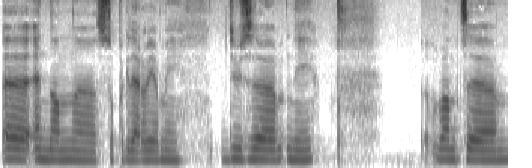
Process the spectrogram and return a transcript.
Uh, en dan uh, stop ik daar weer mee. Dus uh, nee. Want ehm,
